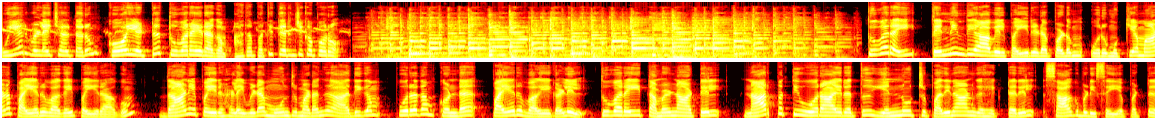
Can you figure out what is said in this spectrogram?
உயர் விளைச்சல் தரும் கோயெட்டு துவரை ரகம். அதை பத்தி தெரிஞ்சுக்க போறோம். துவரை தென்னிந்தியாவில் பயிரிடப்படும் ஒரு முக்கியமான பயறு வகை பயிராகும். தானிய பயிர்களை விட மூன்று மடங்கு அதிகம் புரதம் கொண்ட பயறு வகைகளில் துவரை தமிழ்நாட்டில் நாற்பத்தி ஓராயிரத்து எண்ணூற்று பதினான்கு ஹெக்டரில் சாகுபடி செய்யப்பட்டு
